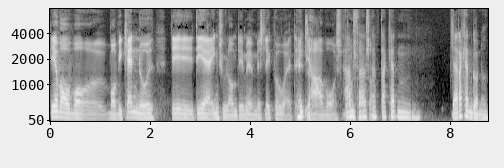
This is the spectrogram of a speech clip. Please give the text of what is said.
der hvor, hvor, hvor vi kan noget, det, det er ingen tvivl om det med, med slæk på, at, at vi har vores, Jamen, vores der, forser. der, der, kan den... Ja, der kan den godt noget.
